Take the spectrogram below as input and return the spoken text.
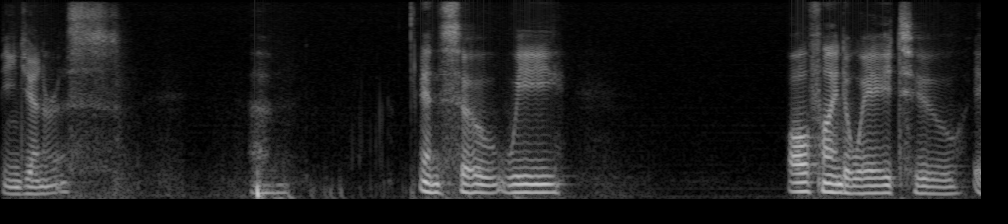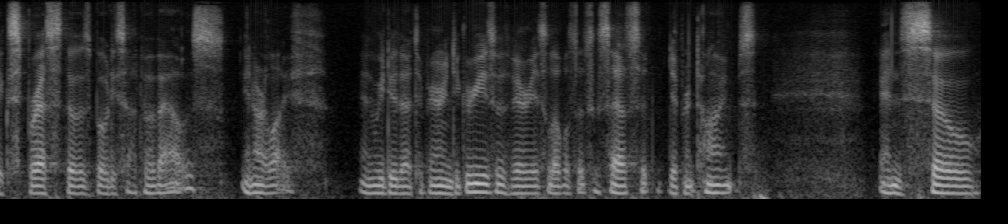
being generous. Um, and so we all find a way to express those bodhisattva vows in our life. And we do that to varying degrees with various levels of success at different times. And so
